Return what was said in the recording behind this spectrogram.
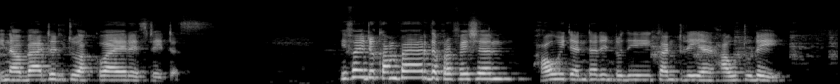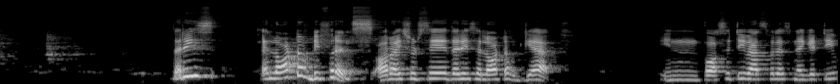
in our battle to acquire a status. If I to compare the profession, how it entered into the country and how today, there is a lot of difference, or I should say, there is a lot of gap in positive as well as negative.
